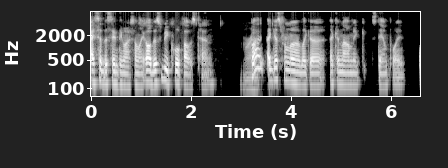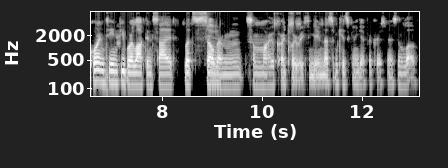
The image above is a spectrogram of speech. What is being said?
I said the same thing when I was like, oh, this would be cool if I was ten. Right. But I guess from a like a economic standpoint, quarantine, people are locked inside. Let's sell Yeah. them some Mario Kart toy racing game that some kids are gonna get for Christmas and love.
